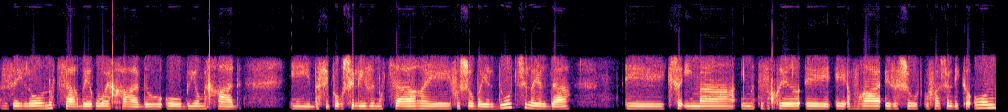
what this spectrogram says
זה לא נוצר באירוע אחד או, או ביום אחד. אה, בסיפור שלי זה נוצר אה, איפשהו בילדות של הילדה, כשאימא, אם אתה זוכר, עברה איזושהי תקופה של דיכאון,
